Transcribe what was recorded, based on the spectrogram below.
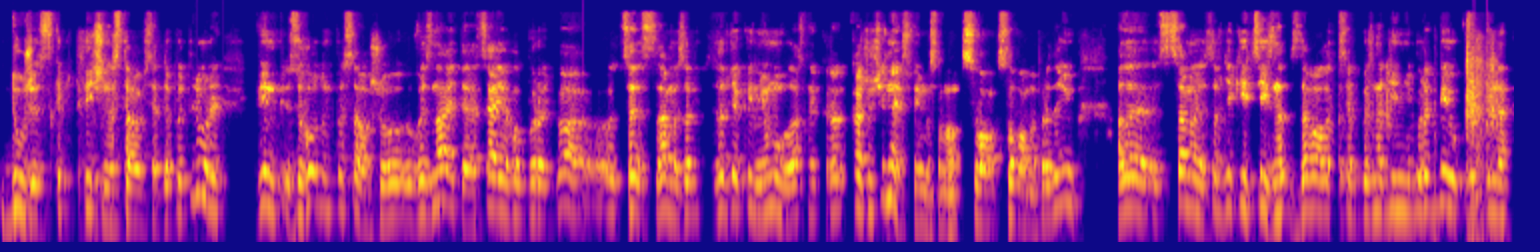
дуже скептично ставився до Петлюри, він згодом писав, що ви знаєте, ця його боротьба, це саме завдяки ньому, власне кажучи, не своїми словами передаю, але саме завдяки цій здавалося безнадійній боротьбі Україна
